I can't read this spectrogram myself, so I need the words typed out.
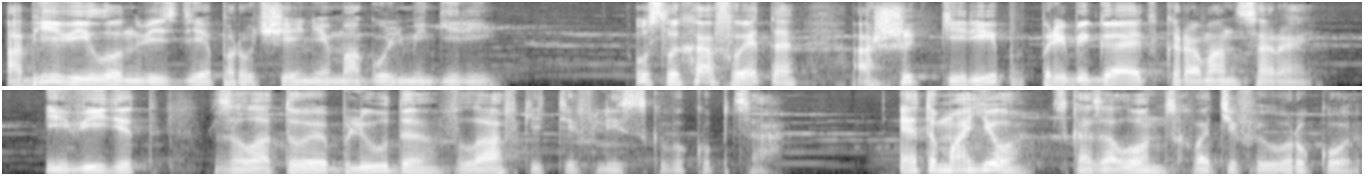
Объявил он везде поручение Магуль Мегири. Услыхав это, Ашик Кирип прибегает в караван-сарай и видит золотое блюдо в лавке тифлисского купца. «Это мое», — сказал он, схватив его рукой.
